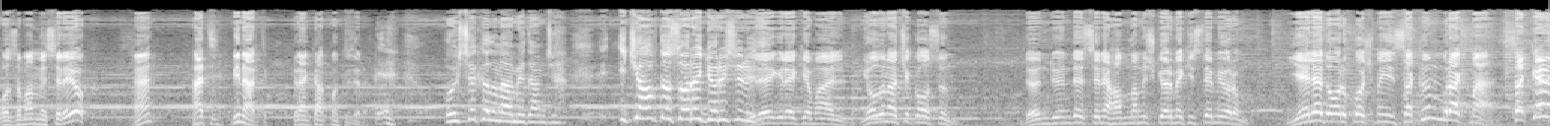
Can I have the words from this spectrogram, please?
o zaman mesele yok. He? Hadi bin artık. Tren kalkmak üzere. Hoşça kalın Ahmet amca. İki hafta sonra görüşürüz. Güle güle Kemal. Yolun açık olsun. Döndüğünde seni hamlamış görmek istemiyorum. Yele doğru koşmayı sakın bırakma. Sakın!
